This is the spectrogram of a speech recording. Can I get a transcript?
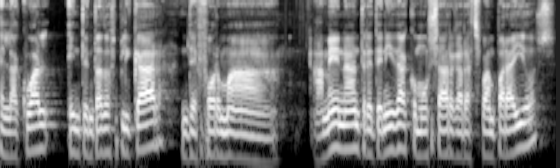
en la cual he intentado explicar de forma amena, entretenida, cómo usar GarageBand para iOS.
